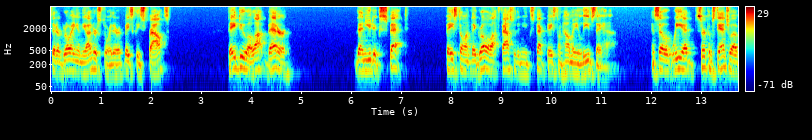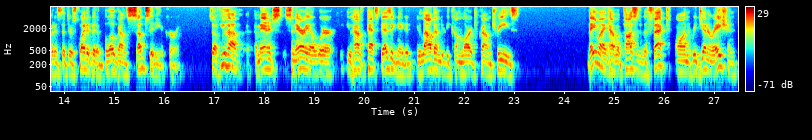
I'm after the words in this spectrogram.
that are growing in the understory, they're basically sprouts, they do a lot better than you'd expect based on, they grow a lot faster than you expect based on how many leaves they have. And so we had circumstantial evidence that there's quite a bit of below ground subsidy occurring. So if you have a managed scenario where you have pets designated, you allow them to become large crown trees, they might have a positive effect on regeneration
